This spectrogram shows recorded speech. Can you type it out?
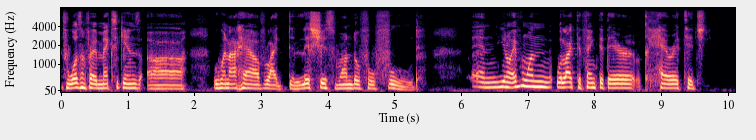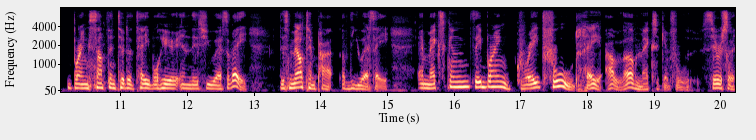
If it wasn't for Mexicans, uh, we would not have like delicious, wonderful food and you know everyone would like to think that their heritage brings something to the table here in this US of A, this melting pot of the USA. And Mexicans, they bring great food. Hey, I love Mexican food. Seriously.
